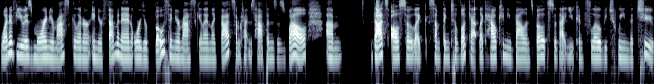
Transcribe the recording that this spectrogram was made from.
one of you is more in your masculine or in your feminine, or you're both in your masculine, like that sometimes happens as well. Um, that's also like something to look at like how can you balance both so that you can flow between the two?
